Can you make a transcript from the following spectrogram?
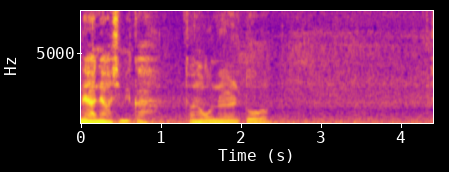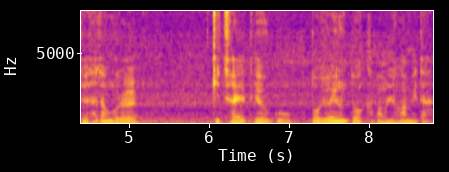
네 안녕하십니까. 저는 오늘 또 제 자전거를 기차에 태우고 또 여행을 또 가보려고 합니다.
